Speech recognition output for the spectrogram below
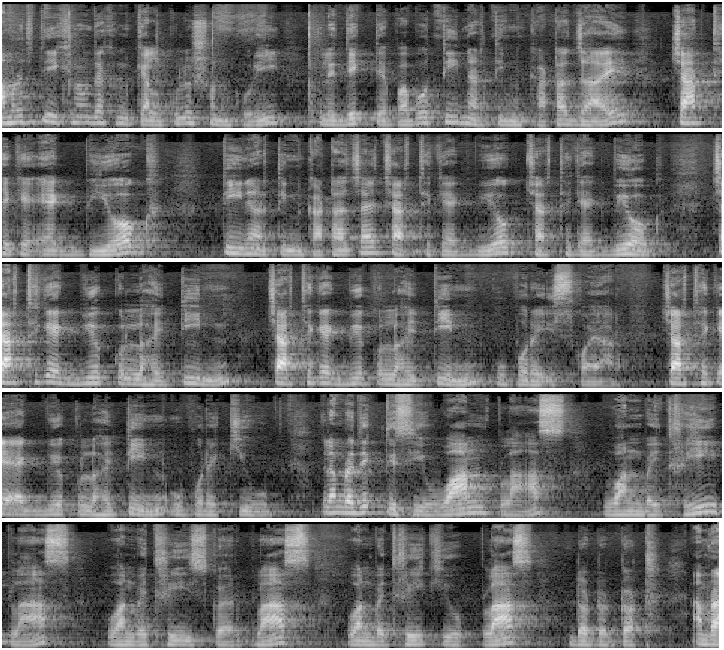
আমরা যদি এখানেও দেখুন ক্যালকুলেশন করি, তাহলে দেখতে পাবো তিন আর তিন কাটা যায় চার থেকে এক বিয়োগ। তিন আর তিন কাটা যায় চার থেকে এক বিয়োগ, চার থেকে এক বিয়োগ। চার থেকে এক বিয়োগ করলে হয় তিন, চার থেকে এক বিয়োগ করলে হয় তিন, উপরে স্কোয়ার চার থেকে এক বিয়োগ করলে হয় তিন, উপরে কিউব তাহলে আমরা দেখতেছি one plus one by three plus one by three square plus one by three cube plus dot dot dot আমরা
